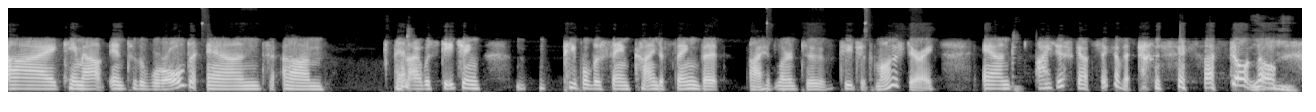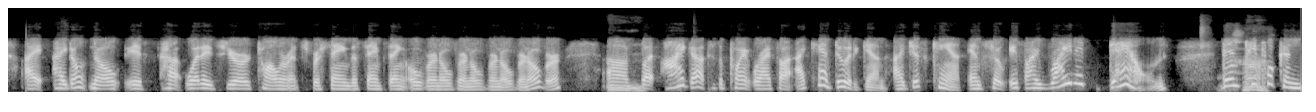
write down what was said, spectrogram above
I came out into the world, and um, and I was teaching people the same kind of thing that I had learned to teach at the monastery and I just got sick of it. I don't know. Mm. I I don't know if how, what is your tolerance for saying the same thing over and over and over and over and over. Uh, mm. but I got to the point where I thought I can't do it again. I just can't. And so if I write it down, then uh-huh. people can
